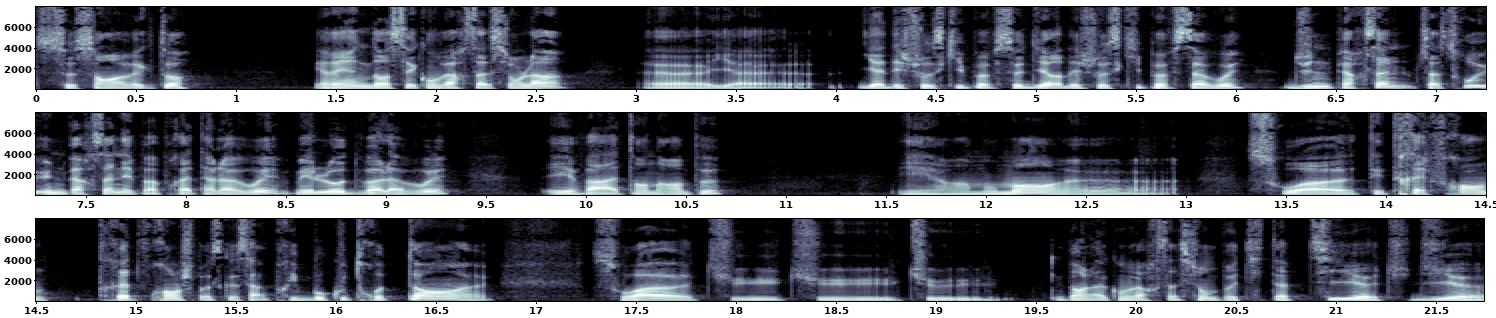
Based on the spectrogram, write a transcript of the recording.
se sent avec toi. Et rien que dans ces conversations là, il y, a, y a des choses qui peuvent se dire, des choses qui peuvent s'avouer. D'une personne, ça se trouve, une personne n'est pas prête à l'avouer, mais l'autre va l'avouer et va attendre un peu. Et à un moment, euh, soit t'es très franc, très franche parce que ça a pris beaucoup trop de temps, euh, soit euh, tu, tu, tu, dans la conversation, petit à petit, euh, tu dis, euh,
